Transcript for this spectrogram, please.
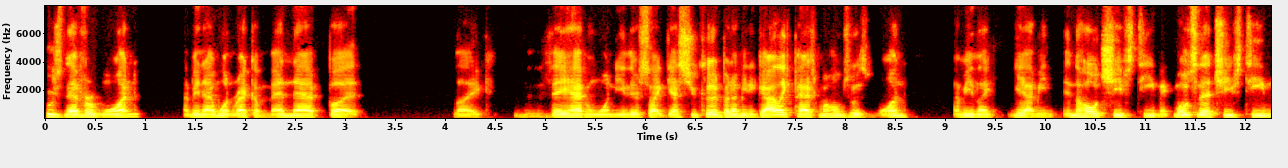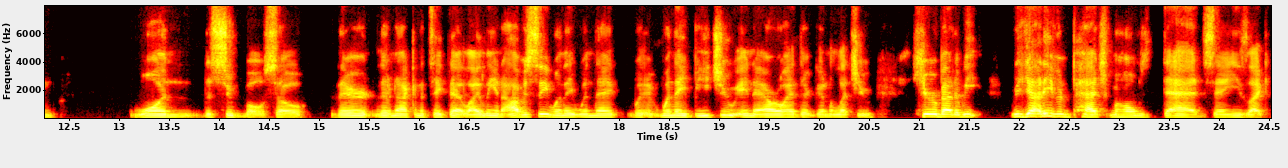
who's never won, I mean I wouldn't recommend that, but like they haven't won either, so I guess you could. But I mean a guy like Patrick Mahomes who has won, I mean like yeah, I mean in the whole Chiefs team, like most of that Chiefs team won the Super Bowl, so they're they're not going to take that lightly. And obviously, when they win that, when they beat you in Arrowhead, they're going to let you hear about it. We we got even Patrick Mahomes' dad saying he's like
